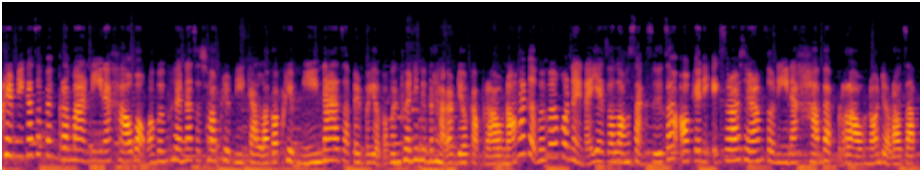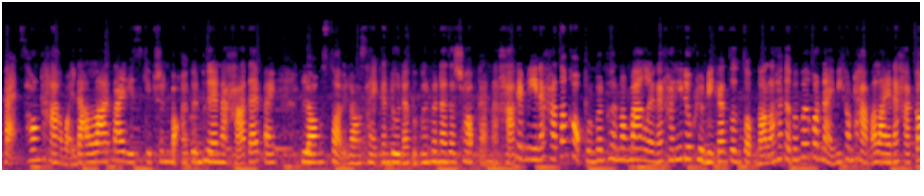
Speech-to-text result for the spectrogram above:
คลิปนี้ก็จะเป็นประมาณนี้นะคะหวังว่าเพื่อนๆน่าจะชอบคลิปนี้กัน แล้วก็คลิปนี้น่าจะเป็นประโยชน์กับเพื่อนๆที่มีปัญหาแบบเดียวกับเราเนาะถ้าเกิดเพื่อนๆคนไหนนะอยากจะลองสั่งซื้อเจ้า Organic Extra Serum ตัวนี้นะคะ แบบเราเนาะเดี๋ยวเราจะแปะช่องทางไว้ด้านล่างใต้ description บอกให้เพื่อนๆนะคะ ได้ไปลองสอยลองใช้กันดูนะเพื่อนๆน่าจะชอบกันนะคะคลิปนี้นะคะ ต้องขอบคุณเพื่อนๆมากๆเลยนะคะ ที่ดูคลิปนี้กันจนจบเนาะแล้วถ้าเกิดเพื่อนๆคนไหนมีคำถามอะไรนะคะ ก็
